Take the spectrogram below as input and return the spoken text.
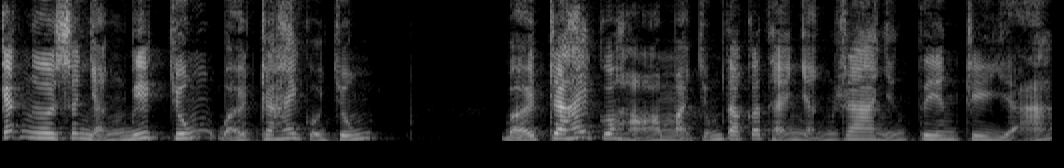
các ngươi sẽ nhận biết chúng bởi trái của chúng. Bởi trái của họ mà chúng ta có thể nhận ra những tiên tri giả.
